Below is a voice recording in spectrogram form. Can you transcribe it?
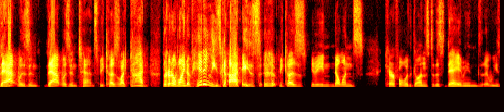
that was in, that was intense because like God, they're gonna wind up hitting these guys because I mean no one's careful with guns to this day. I mean we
